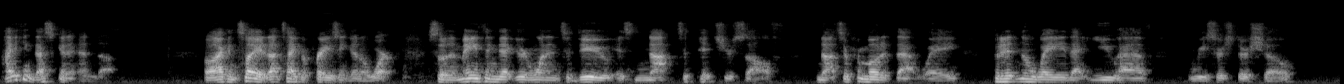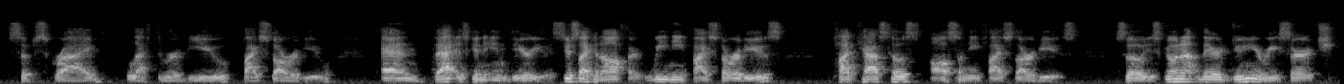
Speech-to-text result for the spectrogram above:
how do you think that's going to end up? Well, I can tell you that type of praise ain't going to work. So the main thing that you're wanting to do is not to pitch yourself, not to promote it that way. Put it in a way that you have researched their show, subscribed, left a review, five star review, and that is going to endear you. It's just like an author. We need five star reviews. Podcast hosts also need five star reviews. So just going out there, doing your research,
